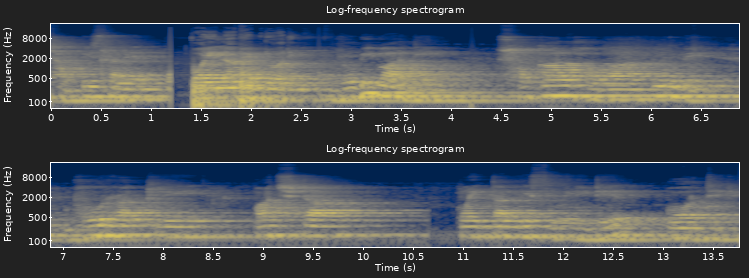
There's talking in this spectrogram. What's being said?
ছাব্বিশ সালের পয়লা ফেব্রুয়ারি। রবিবার দিন সকাল হওয়ার পূর্বে ভোর রাত্রি পাঁচটা পঁয়তাল্লিশ মিনিটের পর থেকে।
